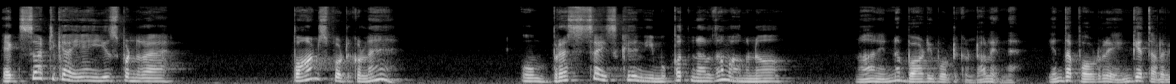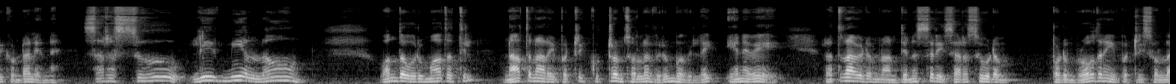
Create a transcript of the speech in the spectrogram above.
எக்ஸாட்டிக்கா ஏன் யூஸ் பண்ணுற? பான்ஸ் போட்டுக்கொள்ளேன். உன் பிரஸ்ட் சைஸ்க்கு நீ முப்பத்தி நாலு தான் வாங்கணும். நான் என்ன பாடி போட்டுக்கொண்டால் என்ன? எந்த பவுடரை எங்கே தடவி கொண்டால் என்ன? சரசு லீவ் மீ அலோன் வந்த ஒரு மாதத்தில் நாத்தனாரை பற்றி குற்றம் சொல்ல விரும்பவில்லை. எனவே ரத்னாவிடம் நான் தினசரி சரசுவிடம் படும் ரோதனையை பற்றி சொல்ல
